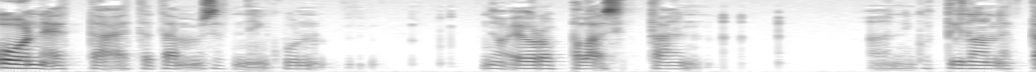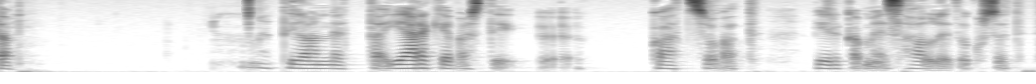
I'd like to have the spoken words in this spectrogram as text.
on, että, että tämmöiset niin kuin, no, eurooppalaisittain äh, niin kuin tilannetta, tilannetta järkevästi katsovat virkamieshallitukset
